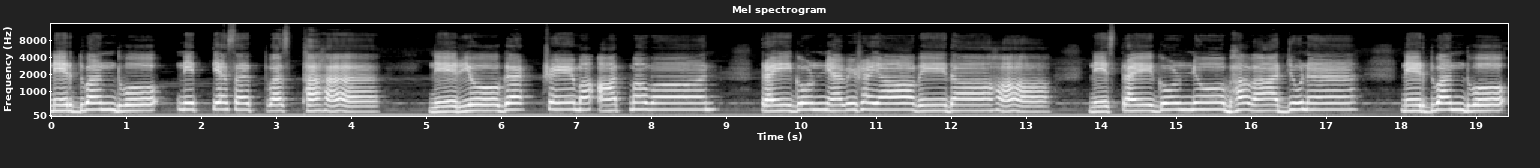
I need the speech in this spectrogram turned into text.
निर्द्वन्द्वो नित्यसत्त्वस्थः निर्योगक्षेम आत्मवान् त्रैगुण्यविषया वेदाः। निस्त्रैगुण्यो भवार्जुन। निर्द्वन्द्वो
